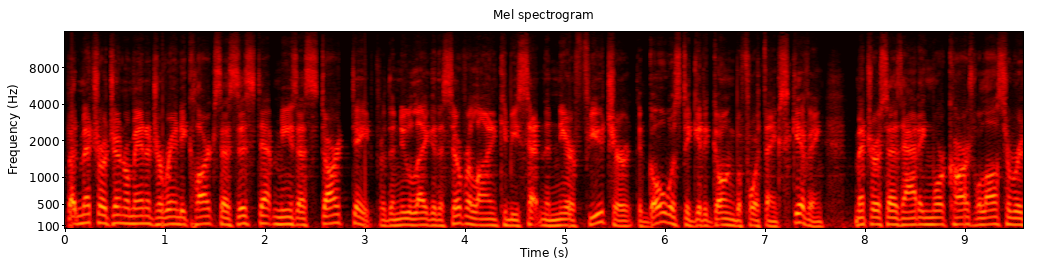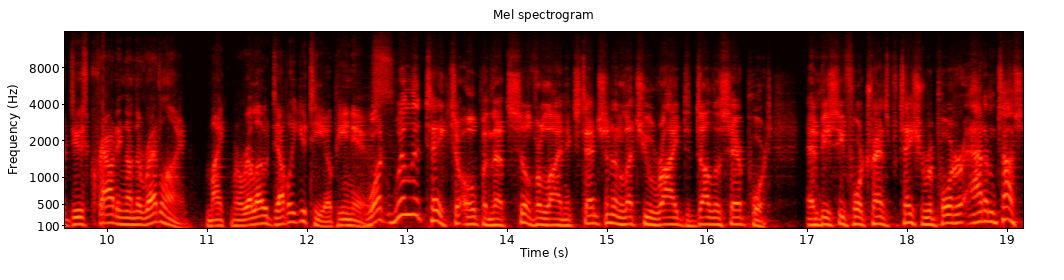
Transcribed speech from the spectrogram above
But Metro General Manager Randy Clark says this step means a start date for the new leg of the Silver Line can be set in the near future. The goal was to get it going before Thanksgiving. Metro says adding more cars will also reduce crowding on the Red Line. Mike Murillo, WTOP News. What will it take to open that Silver Line extension and let you ride to Dulles Airport? NBC4 transportation reporter Adam Tuss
